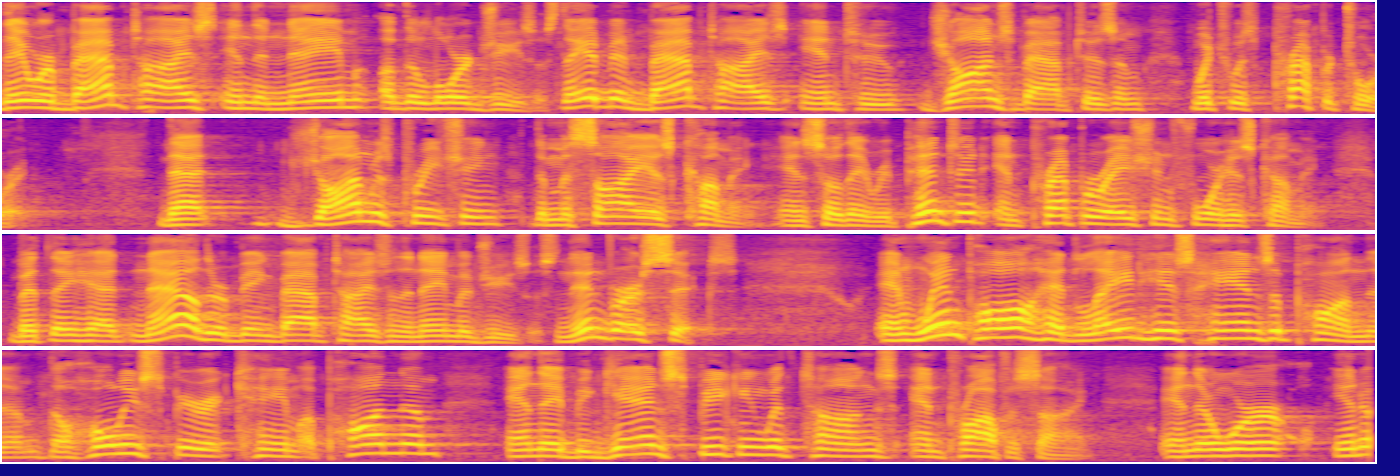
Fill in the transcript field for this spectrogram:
they were baptized in the name of the Lord Jesus. They had been baptized into John's baptism, which was preparatory. That John was preaching, the Messiah is coming. And so they repented in preparation for his coming. But they had, now they're being baptized in the name of Jesus. And then verse 6 and when Paul had laid his hands upon them, the Holy Spirit came upon them, and they began speaking with tongues and prophesying. And there were in,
